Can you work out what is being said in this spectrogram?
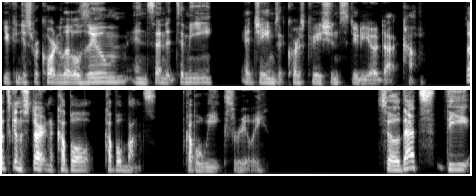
you can just record a little Zoom and send it to me at james at coursecreationstudio.com. So it's going to start in a couple couple months, couple weeks, really. So that's the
